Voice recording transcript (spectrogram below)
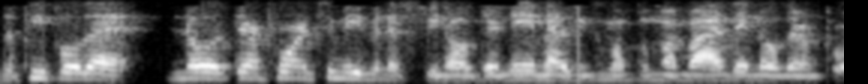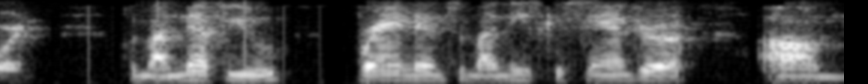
the people that know that they're important to me, even if you know their name hasn't come up in my mind, they know they're important. To my nephew Brandon, to my niece Cassandra, um,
